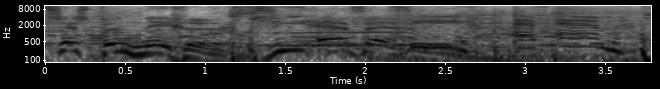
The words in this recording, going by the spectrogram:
106.9 ZFM ZFM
